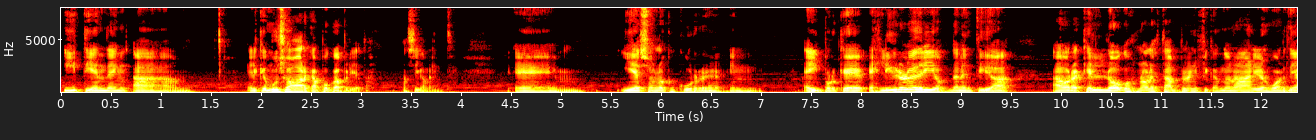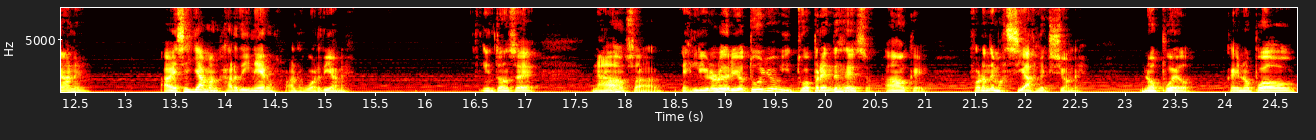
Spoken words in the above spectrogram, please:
y tienden a... El que mucho abarca, poco aprieta, básicamente. Eh, y eso es lo que ocurre en... Hey, porque es libre albedrío de la entidad, ahora que logos no le están planificando nada ni los guardianes. A veces llaman jardineros a los guardianes. Y entonces, nada, o sea, es libre albedrío tuyo y tú aprendes de eso. Ah, ok. Fueron demasiadas lecciones no puedo. ¿okay? No puedo.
